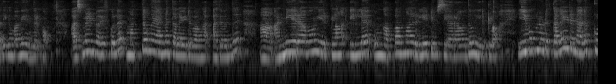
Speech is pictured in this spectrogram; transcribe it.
அதிகமாகவே இருந்திருக்கும். ஹஸ்பண்ட் அண்ட் ஒய்ஃப்குள்ளே மற்றவங்க யாருன்னா தலையிடுவாங்க. அது வந்து அந்நியராகவும் இருக்கலாம். இல்லை உங்கள் அப்பா அம்மா ரிலேட்டிவ்ஸ் யாராவதும் இருக்கலாம். இவங்களோட தலையீடுனால கு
